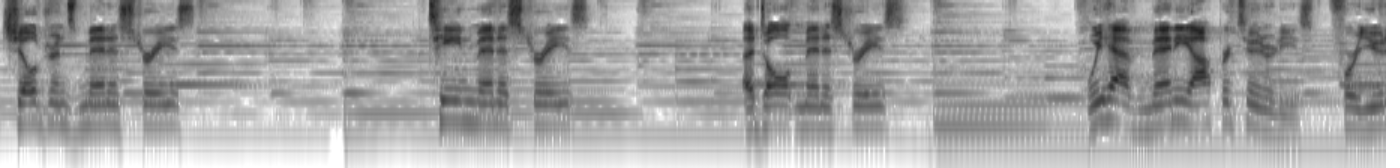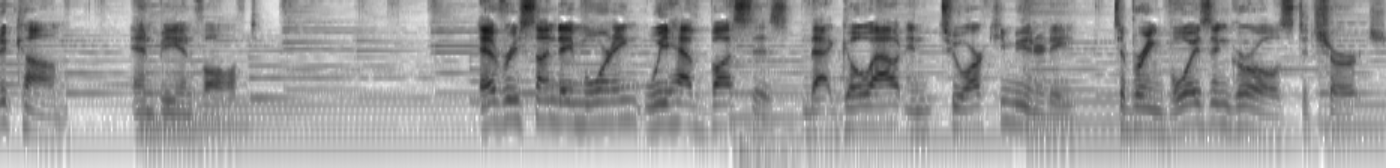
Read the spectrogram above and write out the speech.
children's ministries, teen ministries, adult ministries. We have many opportunities for you to come and be involved. Every Sunday morning, we have buses that go out into our community to bring boys and girls to church.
